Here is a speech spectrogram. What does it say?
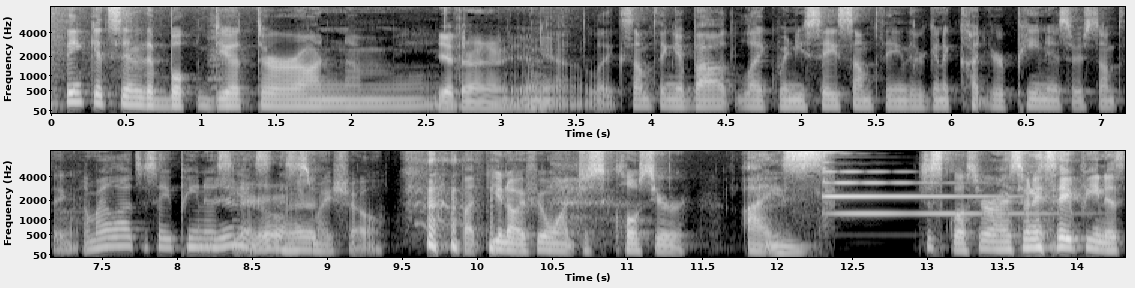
think it's in the book Deuteronomy. they're, yeah. Yeah, like something about like when you say something, they're gonna cut your penis or something. Am I allowed to say penis? Yeah, yes, this is my show. but you know, if you want, just close your eyes. Mm. Just close your eyes when I say penis.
